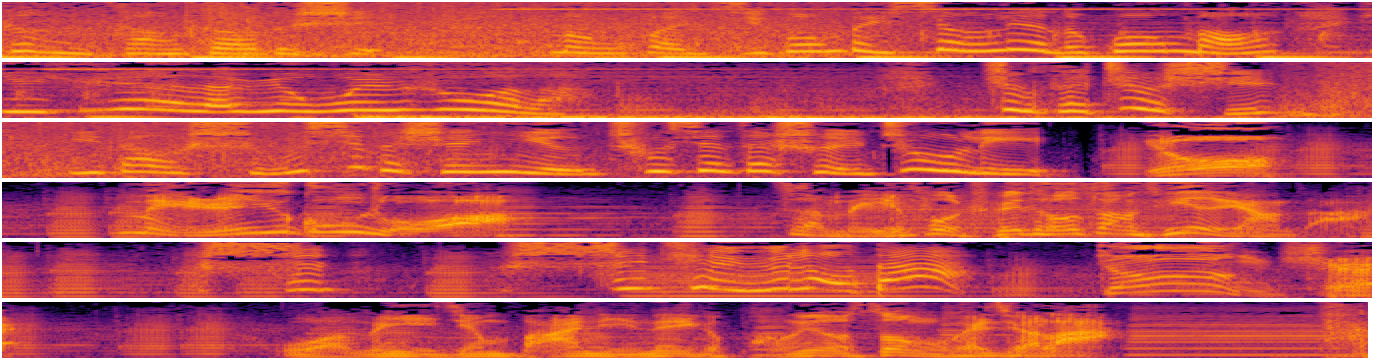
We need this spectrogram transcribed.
更糟糕的是，梦幻极光贝项链的光芒也越来越微弱了。正在这时，一道熟悉的身影出现在水柱里。哟，美人鱼公主，怎么一副垂头丧气的样子啊？是是铁鱼老大，正是。我们已经把你那个朋友送回去了，他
